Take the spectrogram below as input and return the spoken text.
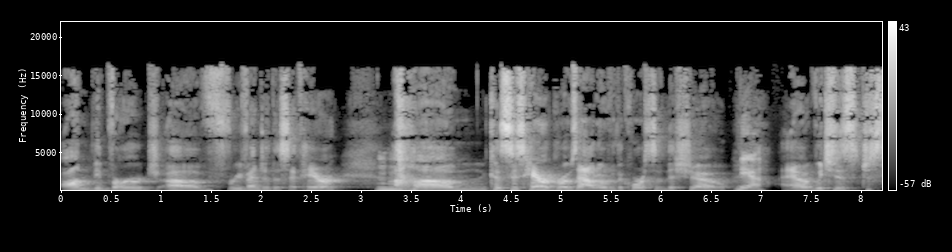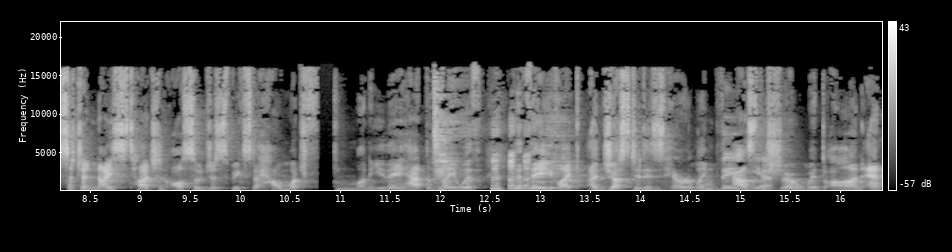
on the verge of Revenge of the Sith hair, because his hair grows out over the course of the show Yeah. uh, which is just such a nice touch and also just speaks to how much money they had to play with that they like adjusted his hair length They- as yeah. the show went on and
